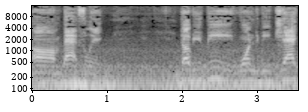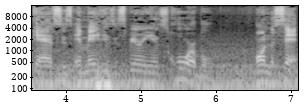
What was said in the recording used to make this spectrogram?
um, Batfleck. WB wanted to be jackasses and made his experience horrible on the set.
